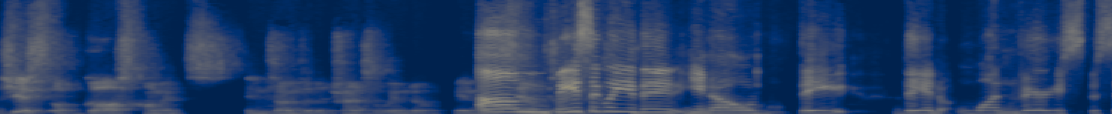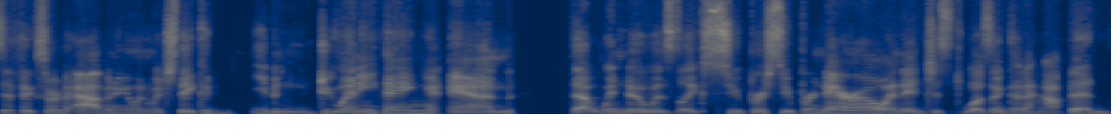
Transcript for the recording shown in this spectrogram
gist of Garth's comments in terms of the transfer window? in the um basically they you know they they had one very specific sort of avenue in which they could even do anything and that window was like super super narrow and it just wasn't going to happen.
